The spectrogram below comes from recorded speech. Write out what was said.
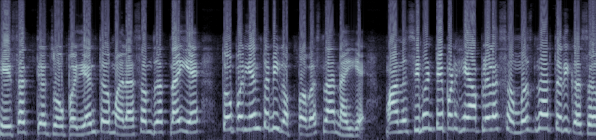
हे सत्य जोपर्यंत मला समजत नाहीये तोपर्यंत मी गप्प बसणार नाहीये. मानसी म्हणते पण हे आपल्याला समजणार तरी कसं?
